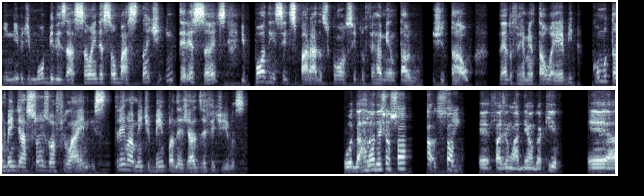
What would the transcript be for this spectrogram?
em nível de mobilização ainda são bastante interessantes e podem ser disparadas com o auxílio do ferramental digital, né, do ferramental web, como também de ações offline extremamente bem planejadas e efetivas. O Darlan, deixa eu só, só é, fazer um adendo aqui. É,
